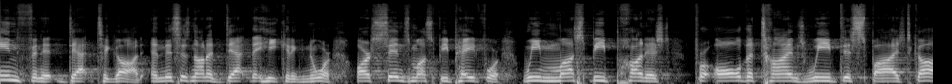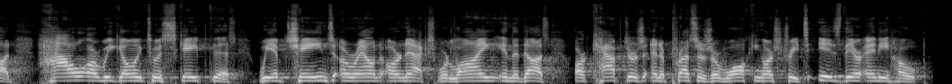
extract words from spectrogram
infinite debt to God. And this is not a debt that he can ignore. Our sins must be paid for. We must be punished for all the times we've despised God. How are we going to escape this? We have chains around our necks. We're lying in the dust. Our captors and oppressors are walking our streets. Is there any hope?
